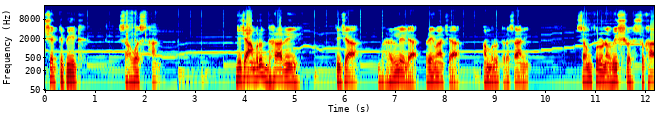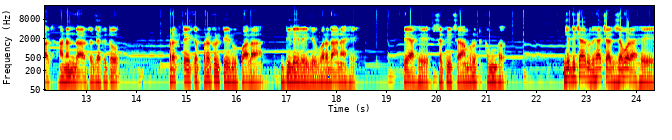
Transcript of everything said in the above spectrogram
शक्तिपीठ सहावं स्थान जिच्या अमृतधाराने तिच्या भरलेल्या प्रेमाच्या अमृत रसाने संपूर्ण विश्व सुखात आनंदात जगतो. प्रत्येक प्रकृती रूपाला दिलेले जे वरदान आहे ते आहे सतीचा अमृत कुंभ जे तिच्या हृदयाच्या जवळ आहे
